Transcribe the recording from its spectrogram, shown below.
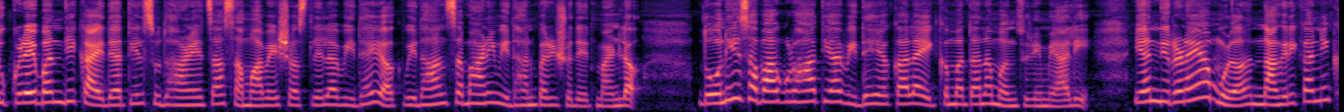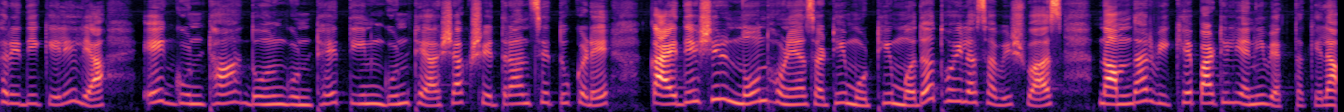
तुकडेबंदी कायद्यातील सुधारणेचा समावेश असलेलं विधेयक विधानसभा आणि विधान परिषदेत मांडलं. दोन्ही सभागृहात या विधेयकाला एकमतानं मंजुरी मिळाली. या निर्णयामुळं नागरिकांनी खरेदी केलेल्या एक गुंठा दोन गुंठे तीन गुंठे अशा क्षेत्रांचे तुकडे कायदेशीर नोंद होण्यासाठी मोठी मदत होईल असा विश्वास नामदार विखे पाटील यांनी व्यक्त केला.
